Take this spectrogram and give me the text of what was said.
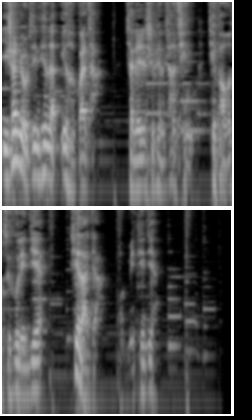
以上就是今天的硬核观察。想了解视频的详情，请访问随附链接。谢谢大家，我们明天见。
